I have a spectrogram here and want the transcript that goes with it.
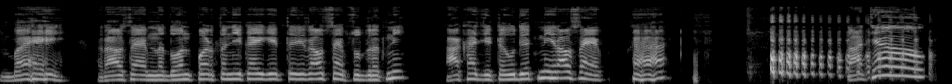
बाय रावसाहेब न दोन पडतनी काही घेत रावसाहेब सुधरत नाही आखाजी ठेवू देत नाही रावसाहेब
